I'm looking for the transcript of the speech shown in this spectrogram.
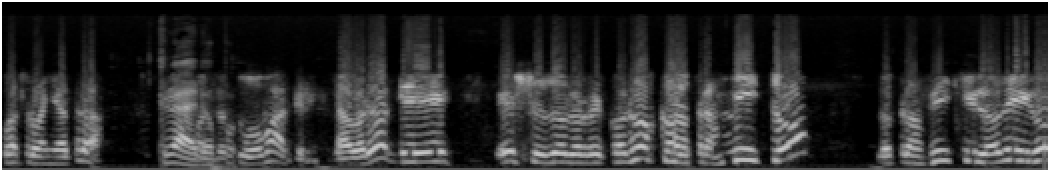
cuatro, años atrás. Claro. Cuando tuvo Macri. La verdad que eso yo lo reconozco, lo transmito, lo transmito y lo digo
